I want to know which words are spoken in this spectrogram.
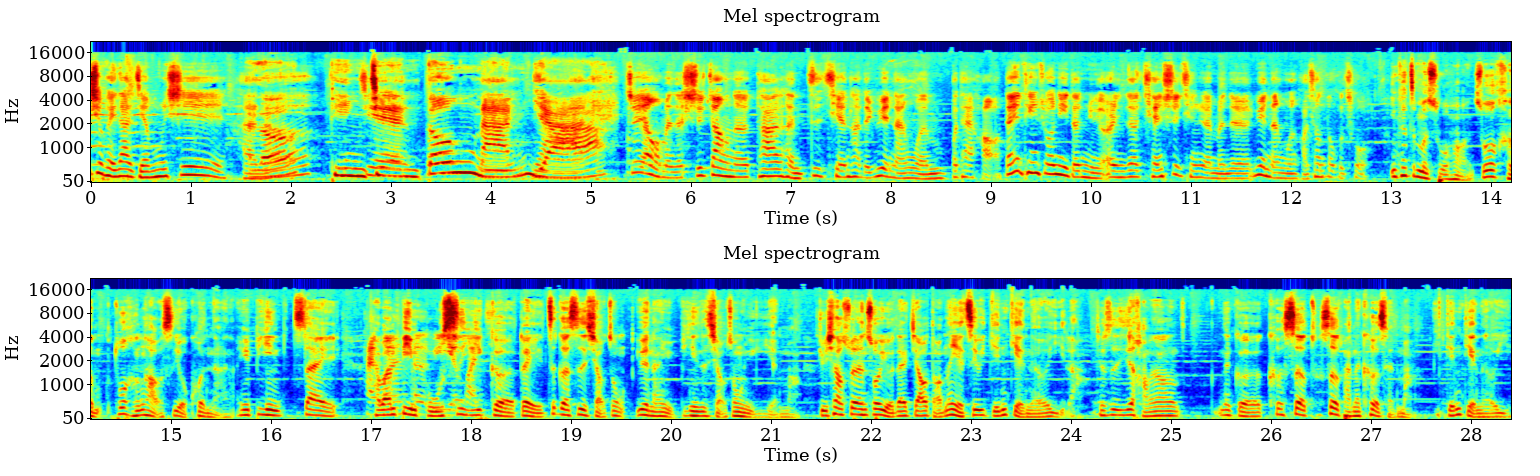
继续回到节目是 Hello，听见东南亚。虽然我们的师丈呢，他很自谦，他的越南文不太好，但是听说你的女儿，你的前世情人们的越南文好像都不错。应该这么说哈，说很说很好是有困难，因为毕竟在台湾并不是一个对这个是小众越南语，毕竟是小众语言嘛。学校虽然说有在教导，那也只有一点点而已啦，就是一些好像那个课社社团的课程嘛，一点点而已。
